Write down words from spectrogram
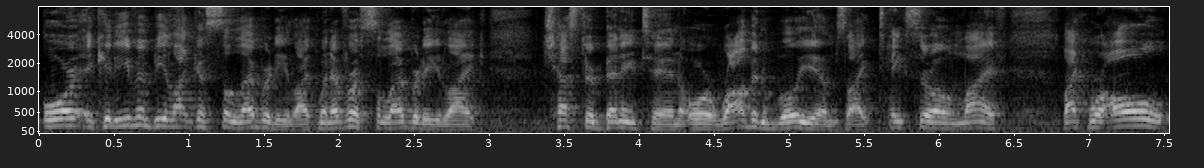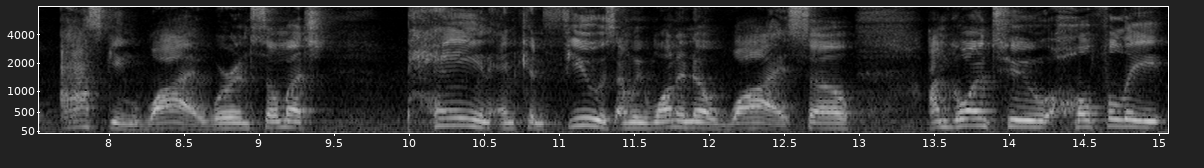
or it could even be like a celebrity. Like whenever a celebrity like Chester Bennington or Robin Williams like takes their own life, like we're all asking why. We're in so much pain and confused and we wanna know why. So I'm going to hopefully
